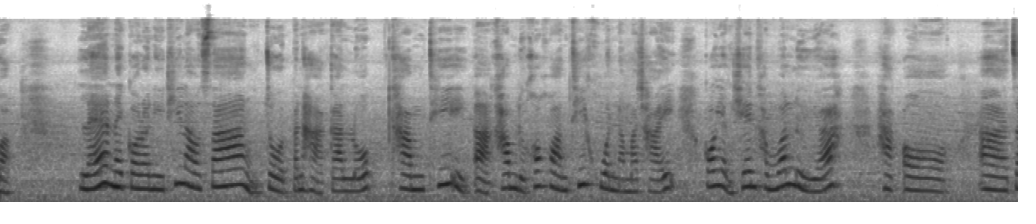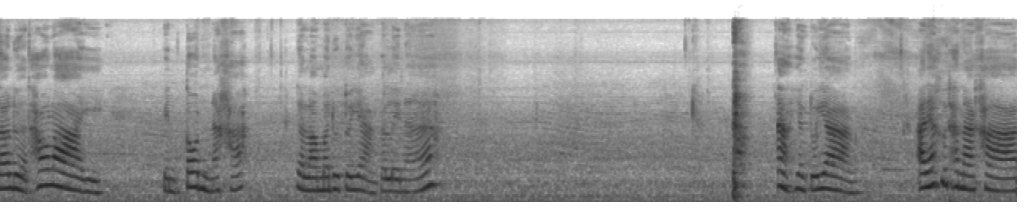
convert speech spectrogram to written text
วก และในกรณีที่เราสร้างโจทย์ปัญหาการลบคำที่อ่าคำหรือข้อความที่ควรนำมาใช้ ก็อย่างเช่นคำว่าเหลือหักออกอาจะเหลือเท่าไหร่ เป็นต้นนะคะ เดี๋ยวเรามาดูตัวอย่างกันเลยนะอะอย่างตัวอย่าง อันนี้คือธนาคาร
